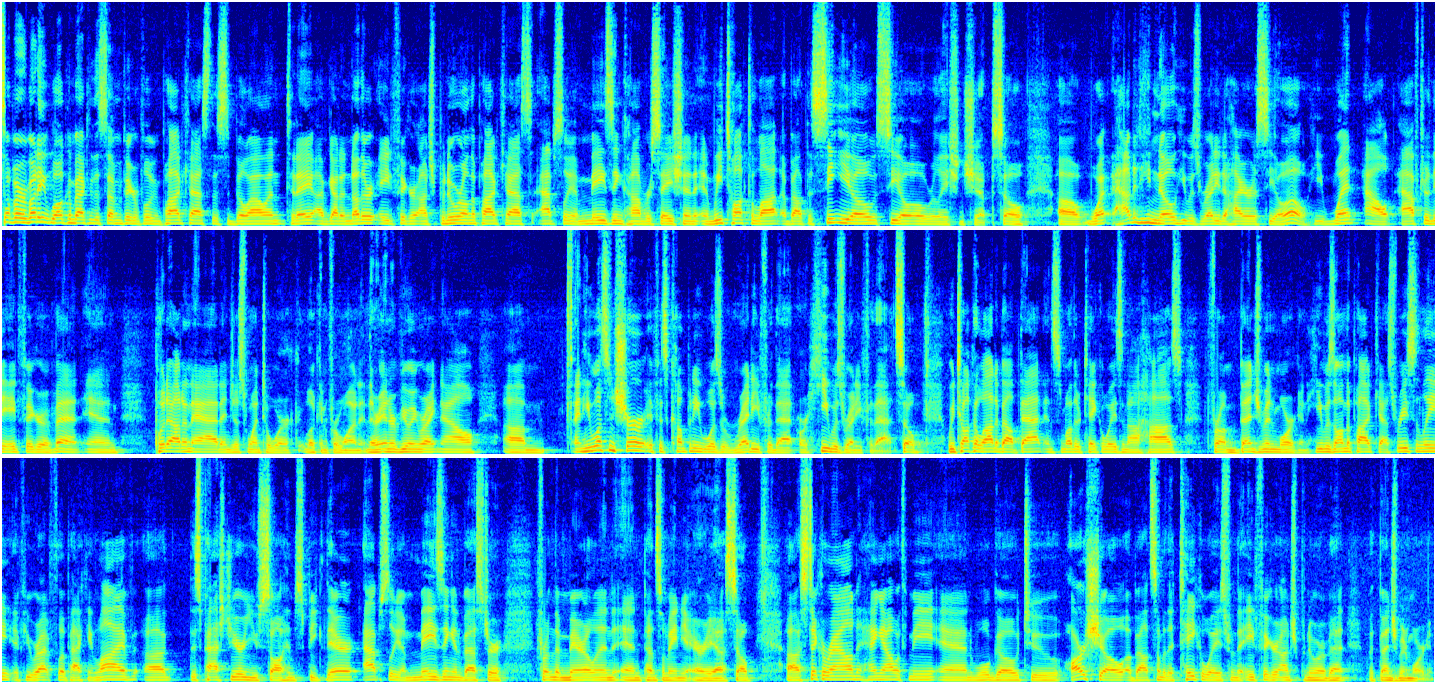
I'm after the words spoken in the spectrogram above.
What's up, everybody? Welcome back to the Seven Figure Flipping Podcast. This is Bill Allen. Today, I've got another eight figure entrepreneur on the podcast. Absolutely amazing conversation. And we talked a lot about the CEO COO relationship. So, uh, what, how did he know he was ready to hire a COO? He went out after the eight figure event and put out an ad and just went to work looking for one. And they're interviewing right now. Um, and he wasn't sure if his company was ready for that or he was ready for that. So we talk a lot about that and some other takeaways and ahas from Benjamin Morgan. He was on the podcast recently. If you were at Flip Hacking Live uh, this past year, you saw him speak there. Absolutely amazing investor from the Maryland and Pennsylvania area. So uh, stick around, hang out with me, and we'll go to our show about some of the takeaways from the eight figure entrepreneur event with Benjamin Morgan.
